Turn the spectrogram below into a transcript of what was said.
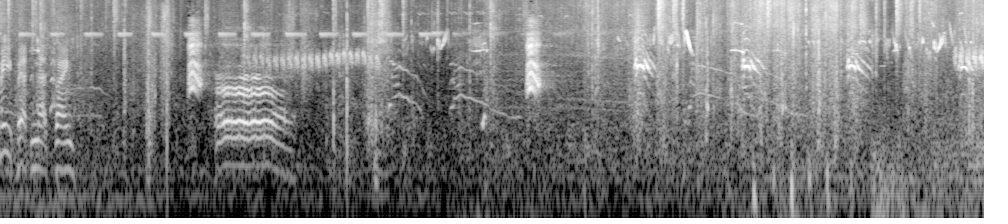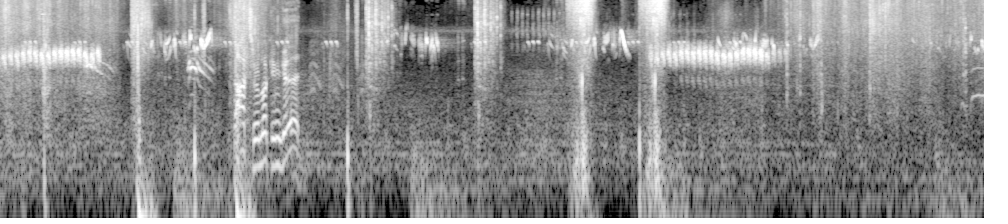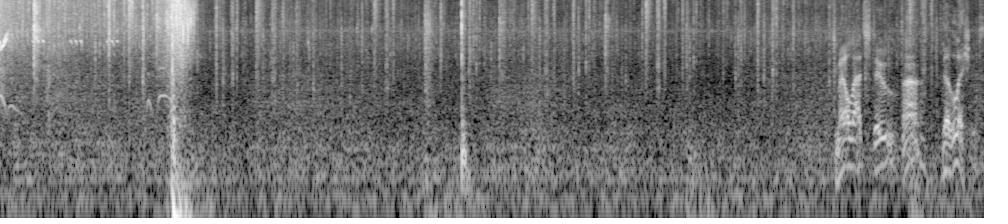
me petting that thing. Docks are looking good. Smell that stew, huh? Delicious.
